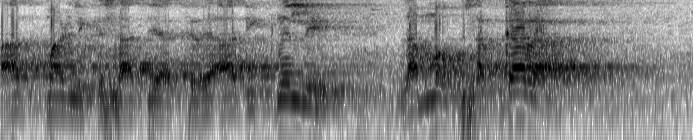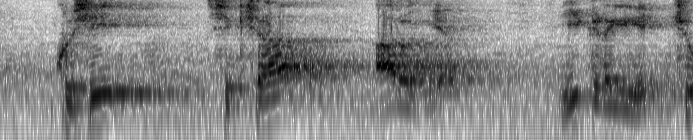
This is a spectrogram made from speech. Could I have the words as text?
ಆಗ್- ಮಾಡಲಿಕ್ಕೆ ಸಾಧ್ಯ ಆಗ್ತದೆ. ಆ ದಿಕ್ಕಿನಲ್ಲಿ ನಮ್ಮ ಸರ್ಕಾರ ಕೃಷಿ, ಶಿಕ್ಷಣ, ಆರೋಗ್ಯ ಈ ಕಡೆಗೆ ಹೆಚ್ಚು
